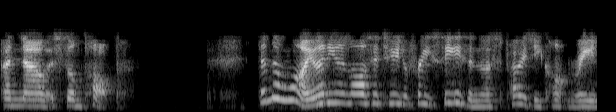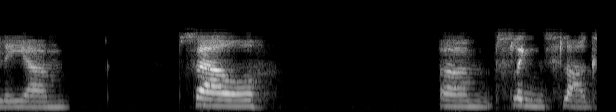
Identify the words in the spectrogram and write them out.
and now it's on Pop. Don't know why. Only lasted two to three seasons. I suppose you can't really um, sell um, sling slugs.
